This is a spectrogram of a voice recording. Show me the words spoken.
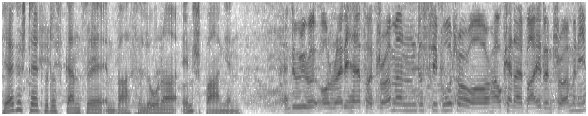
Hergestellt wird das Ganze in Barcelona in Spanien. And do you already have a German distributor, or how can I buy it in Germany?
